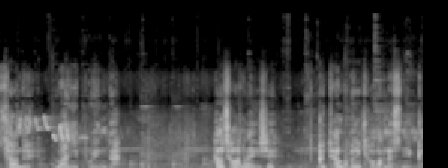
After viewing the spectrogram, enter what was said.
사람들이 많이 보인다. 항상은 아니지. 그때 한번 보니 경험 안 했으니까.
